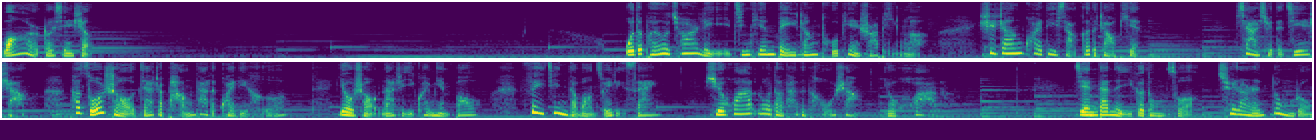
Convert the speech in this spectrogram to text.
王耳朵先生。我的朋友圈里今天被一张图片刷屏了，是张快递小哥的照片。下雪的街上，他左手夹着庞大的快递盒，右手拿着一块面包，费劲的往嘴里塞。雪花落到他的头上，又化了。简单的一个动作，却让人动容。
